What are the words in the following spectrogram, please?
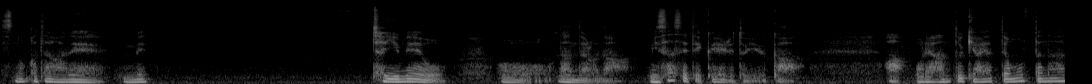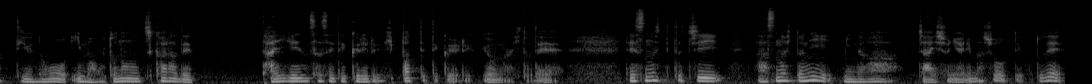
その方がねめっちゃ夢をなんだろうな見させてくれるというかあ俺あの時ああやって思ったなっていうのを今大人の力で体現させてくれる引っ張ってってくれるような人ででその人たちあその人にみんながじゃあ一緒にやりましょうっていうことで、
